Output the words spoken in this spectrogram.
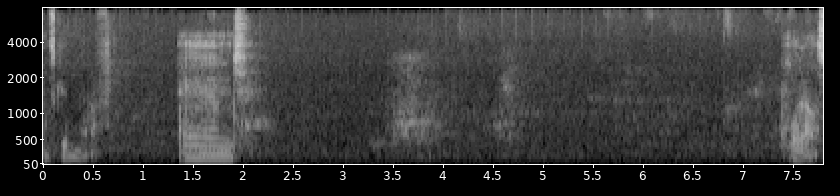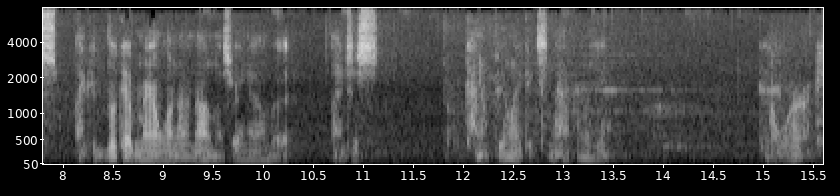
That's good enough. And what else? I could look up Marijuana Anonymous right now, but I just kind of feel like it's not really going to work.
